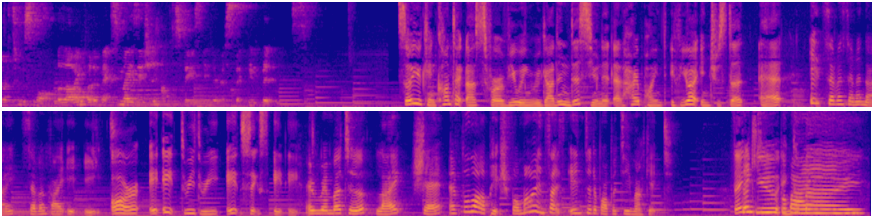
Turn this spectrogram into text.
nor too small, allowing for the maximization of the space in the respective bedrooms. So you can contact us for a viewing regarding this unit at High Point if you are interested at 8779-7588 or 8833-8688. And remember to like, share and follow our page for more insights into the property market. Thank, Thank you, you. and Bye-bye. goodbye.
